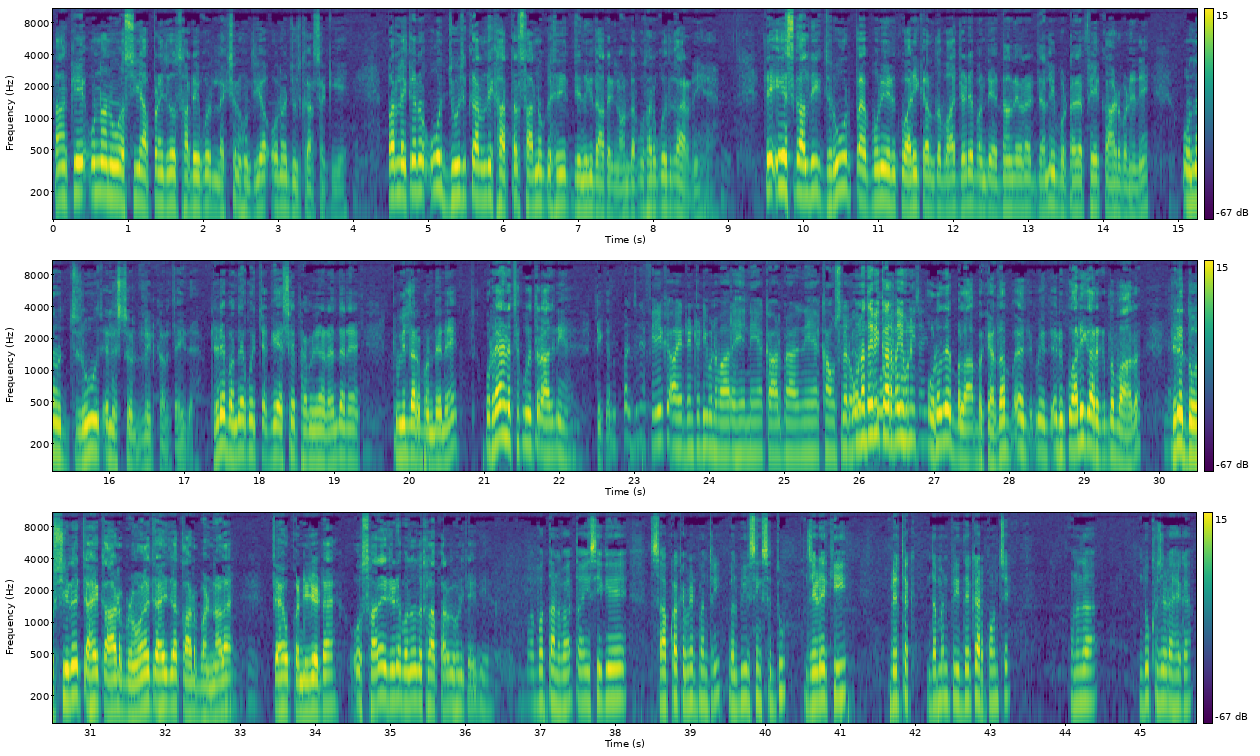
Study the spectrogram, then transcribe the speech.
ਤਾਂ ਕਿ ਉਹਨਾਂ ਨੂੰ ਅਸੀਂ ਆਪਣੇ ਜਦੋਂ ਸਾਡੇ ਕੋਲ ਇਲੈਕਸ਼ਨ ਹੁੰਦੀ ਆ, ਉਹਨਾਂ ਨੂੰ ਯੂਜ਼ ਕਰ ਸਕੀਏ। ਪਰ ਲੇਕਿਨ ਉਹ ਯੂਜ਼ ਕਰਨ ਦੀ ਖਾਤਰ ਸਾਨੂੰ ਕਿਸੇ ਜ਼ਿੰਦਗੀ ਦਾਤ ਨਹੀਂ ਲਾਉਣ ਦਾ, ਕੋਈ ਸਾਨੂੰ ਕੋਈ ਅਧਿਕਾਰ ਨਹੀਂ ਹੈ। ਤੇ ਇਸ ਗੱਲ ਦੀ ਜ਼ਰੂਰ ਪ- ਪੂਰੀ ਇਨਕੁਆਇਰੀ ਕਰਨ ਤੋਂ ਬਾਅਦ ਜਿਹੜੇ ਬੰਦੇ ਇਦਾਂ ਦੇ ਉਹਨਾਂ ਜਾਲੀ ਵੋਟਾਂ ਦੇ ਫੇਕ ਕਾਰਡ ਬਣੇ ਨੇ, ਉਹਨਾਂ ਨੂੰ ਜ਼ਰੂਰ ਇਹ ਲਿਸਟ ਡਿਲੀਟ ਕਰਨਾ ਚਾਹੀਦਾ ਜਿਹੜੇ ਬੰਦੇ ਕੋਈ ਚੰਗੇ ਐਸੇ ਫੈਮਿਲੀ ਨਾਲ ਰਹਿੰਦੇ ਨੇ, ਕਬੀਲਦਾਰ ਬੰਦੇ ਨੇ, ਉਹ ਰਹਿਣ ਇੱਥੇ ਕੋਈ ਇਤਰਾਜ਼ ਨਹੀਂ ਹੈ। ਠੀਕ ਹੈ ਨਾ? ਪਰ ਜਿਹੜੇ ਫੇਕ ਆਇਡੈਂਟੀਟੀ ਬਣਵਾ ਰਹੇ ਨੇ ਜਾਂ ਕਾਰਡ ਬਣਾ ਰਹੇ ਨੇ ਜਾਂ ਕਾਉਂਸਲਰ ਉਹਨਾਂ ਤੇ ਵੀ ਕਾਰਵਾਈ ਹੋਣੀ ਚਾਹੀਦੀ। ਉਹਨਾਂ ਦੇ ਬਲਾ- ਬਕਾਇਦਾ ਇਨਕੁਆਇਰੀ ਕਰਨ ਤੋਂ ਬਾਅਦ ਜਿਹੜੇ ਦੋਸ਼ੀ ਨੇ ਚਾਹੇ ਕਾਰਡ ਬਣਾਉਣ ਵਾਲੇ ਚਾਹੇ ਜਾਂ ਕਾਰਡ ਬਣਨ ਵਾਲਾ ਹੈ, ਚਾਹੇ ਉਹ ਕੈਂਡੀਡੇਟ ਹੈ ਉਹ ਸਾਰੇ ਜਿਹੜੇ ਬੰਦੇ ਦੇ ਖਿਲਾਫ ਕਾਰਵਾਈ ਹੋਣੀ ਚਾਹੀਦੀ ਹੈ। ਬਹੁਤ ਬਹੁਤ ਧੰਨਵਾਦ। ਤਾਂ ਇਹ ਸੀਗੇ ਸਾਬਕਾ ਕੈਬਨਿਟ ਮੰਤਰੀ ਬਲਬੀਰ ਸਿੰਘ ਸਿੱਧੂ ਜਿਹੜੇ ਕਿ ਮ੍ਰਿਤਕ ਦਮਨਪ੍ਰੀਤ ਦੇ ਘਰ ਪਹੁੰਚੇ। ਉਹਨਾਂ ਦਾ ਦੁੱਖ ਜਿਹੜਾ ਹੈਗਾ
